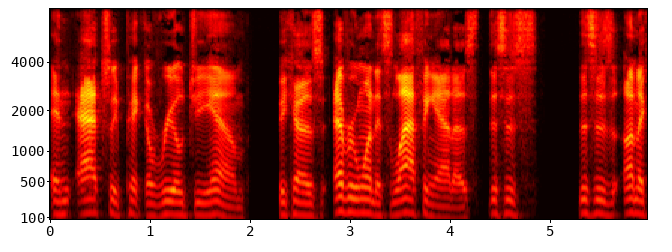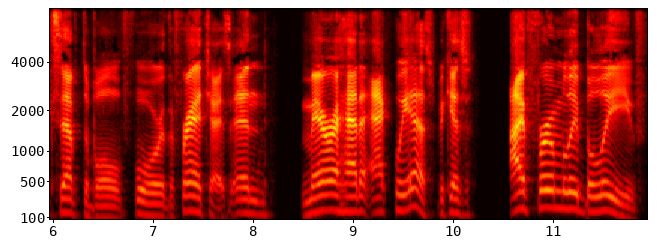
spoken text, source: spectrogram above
and actually pick a real GM because everyone is laughing at us. This is this is unacceptable for the franchise. And Mara had to acquiesce because I firmly believe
